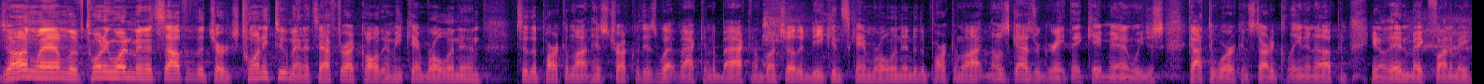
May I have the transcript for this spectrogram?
John Lamb lived 21 minutes south of the church. 22 minutes after I called him, he came rolling in to the parking lot in his truck with his wet vac in the back, and a bunch of other deacons came rolling into the parking lot. And those guys were great. They came in. We just got to work and started cleaning up, and you know they didn't make fun of me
